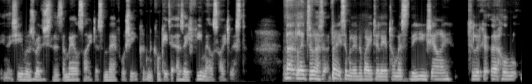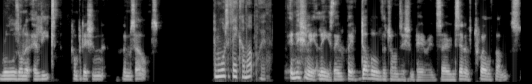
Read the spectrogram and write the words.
you know, she was registered as a male cyclist and therefore she couldn't compete as a female cyclist. That led to a very similar in a way to Lia Thomas, the UCI, to look at their whole rules on elite competition themselves. And what have they come up with? Initially, at least, they've, they've doubled the transition period. So instead of 12 months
